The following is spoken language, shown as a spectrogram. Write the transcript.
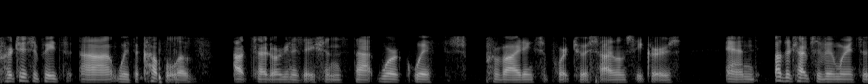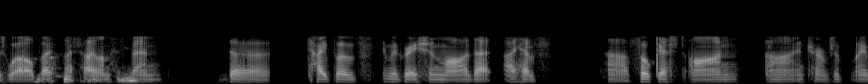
participates uh, with a couple of outside organizations that work with providing support to asylum seekers and other types of immigrants as well, but asylum has been the type of immigration law that I have uh, focused on uh, in terms of my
